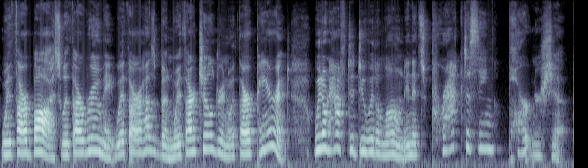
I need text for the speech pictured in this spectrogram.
with our boss, with our roommate, with our husband, with our children, with our parent. We don't have to do it alone. And it's practicing partnership,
